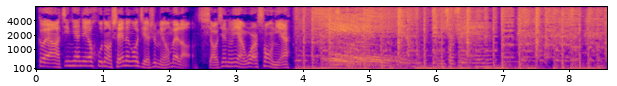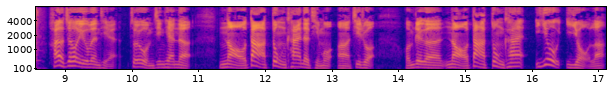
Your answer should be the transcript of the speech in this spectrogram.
各位啊，今天这些互动，谁能给我解释明白了？小仙腿眼窝送你。还有最后一个问题，作为我们今天的脑大洞开的题目啊，记住，我们这个脑大洞开又有了。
